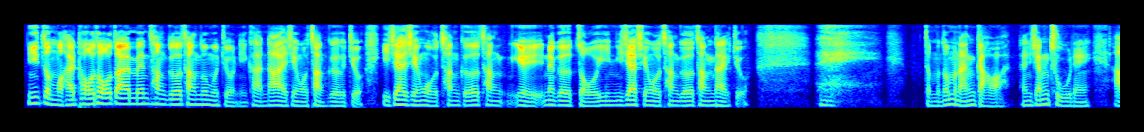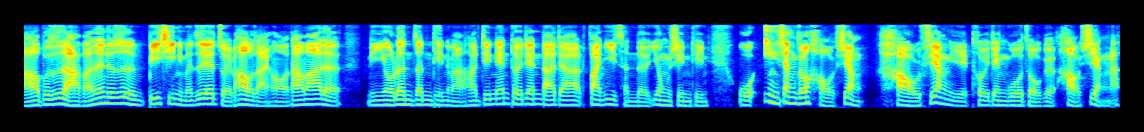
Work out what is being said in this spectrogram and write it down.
你怎么还偷偷在那边唱歌唱这么久？你看她还嫌我唱歌久，一下嫌我唱歌唱也那个走音，一下嫌我唱歌唱太久，哎，怎么这么难搞啊？难相处呢？好，不是啊，反正就是比起你们这些嘴炮仔吼，他妈的，你有认真听的吗？他今天推荐大家范逸臣的《用心听》，我印象中好像好像也推荐过这首歌，好像啊，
